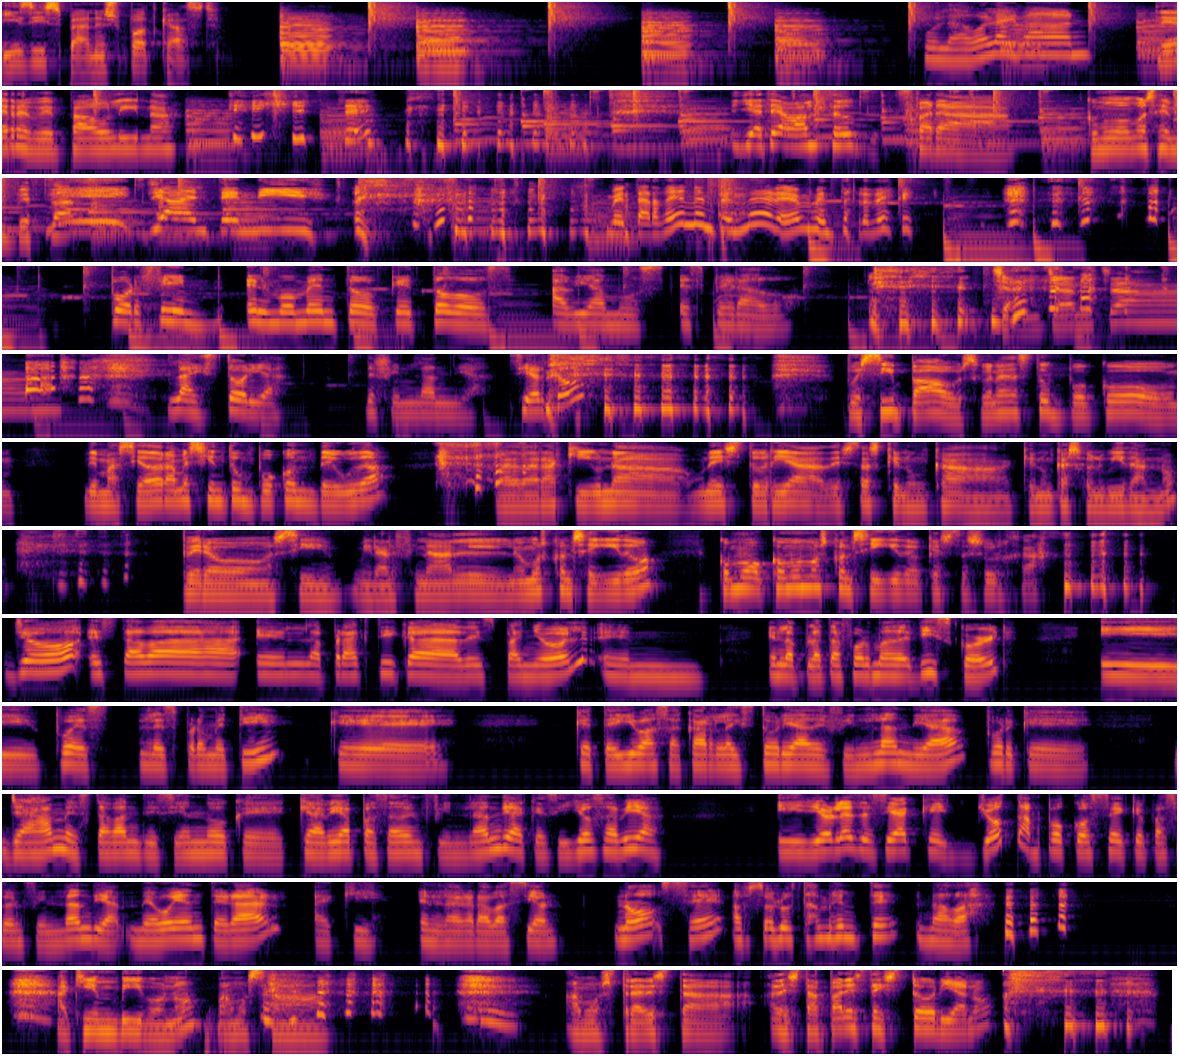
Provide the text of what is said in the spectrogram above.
Easy Spanish Podcast. Hola, hola Iván. TRB, Paulina. ¿Qué dijiste? Ya te avanzo para cómo vamos a empezar. Ya entendí. Me tardé en entender, ¿eh? Me tardé. Por fin, el momento que todos habíamos esperado. Chan, chan, chan. La historia de Finlandia, ¿cierto? Pues sí, Pau, suena esto un poco demasiado. Ahora me siento un poco en deuda para dar aquí una, una historia de estas que nunca, que nunca se olvidan, ¿no? Pero sí, mira, al final lo hemos conseguido. ¿Cómo, cómo hemos conseguido que esto surja? Yo estaba en la práctica de español en, en la plataforma de Discord y pues les prometí que, que te iba a sacar la historia de Finlandia porque ya me estaban diciendo que, que había pasado en Finlandia, que si yo sabía. Y yo les decía que yo tampoco sé qué pasó en Finlandia. Me voy a enterar aquí, en la grabación. No sé absolutamente nada. Aquí en vivo, ¿no? Vamos a, a mostrar esta, a destapar esta historia, ¿no?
